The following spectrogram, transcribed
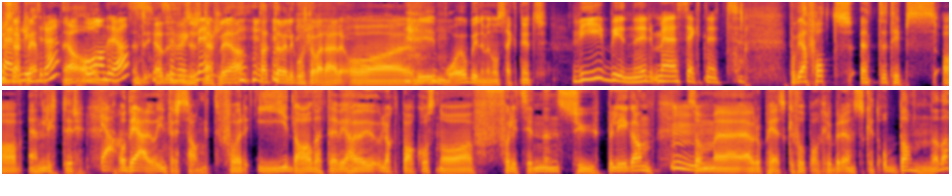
kjære lyttere. Ja, og Andreas, ja, det- Tusen selvfølgelig. hjertelig. Ja, takk, det er veldig koselig å være her. Og vi må jo begynne med noe sektnytt. Vi begynner med Sektnytt. For vi har fått et tips av en lytter, og det er jo interessant. For i da dette Vi har jo lagt bak oss nå for litt siden den superligaen Mm. som eh, europeiske fotballklubber ønsket å danne, da.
